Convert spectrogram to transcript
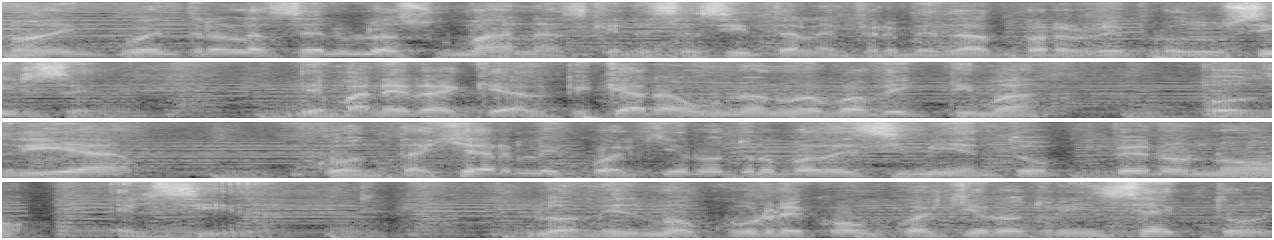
No encuentra las células humanas que necesita la enfermedad para reproducirse, de manera que al picar a una nueva víctima podría contagiarle cualquier otro padecimiento, pero no el SIDA. Lo mismo ocurre con cualquier otro insecto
